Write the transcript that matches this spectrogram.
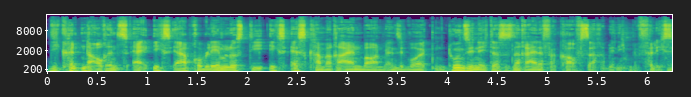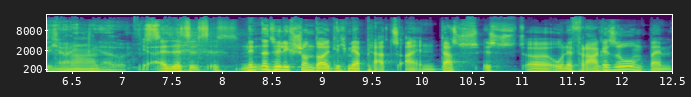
die könnten da auch ins XR problemlos die XS-Kamera einbauen, wenn sie wollten. Tun sie nicht, das ist eine reine Verkaufssache, bin ich mir völlig sicher ja. Also, ja, also es, es, es, nimmt natürlich schon deutlich mehr Platz ein. Das ist äh, ohne Frage so und beim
